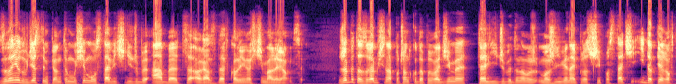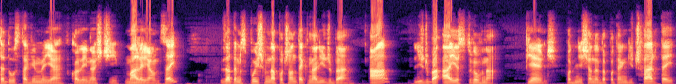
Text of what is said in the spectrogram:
W zadaniu 25 musimy ustawić liczby a, b, c oraz d w kolejności malejącej. Żeby to zrobić, na początku doprowadzimy te liczby do możliwie najprostszej postaci i dopiero wtedy ustawimy je w kolejności malejącej. Zatem spójrzmy na początek na liczbę a. Liczba a jest równa 5 podniesione do potęgi czwartej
